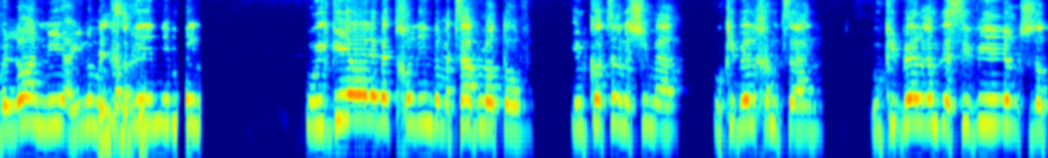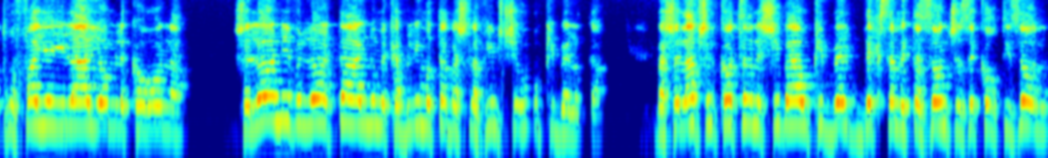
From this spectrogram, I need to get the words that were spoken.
ולא אני היינו מקבלים אם היינו... הוא הגיע לבית חולים במצב לא טוב, עם קוצר נשימה, הוא קיבל חמצן, הוא קיבל רמדסיביר, שזו תרופה יעילה היום לקורונה, שלא אני ולא אתה היינו מקבלים אותה בשלבים שהוא קיבל אותה. בשלב של קוצר נשימה הוא קיבל דקסמטזון שזה קורטיזון,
